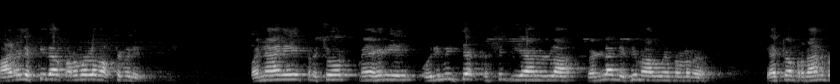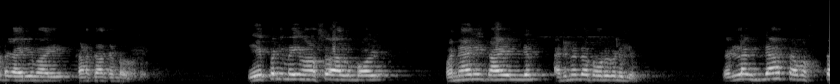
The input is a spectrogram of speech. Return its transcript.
മഴ ലഭ്യത കുറവുള്ള വർഷങ്ങളിൽ പൊന്നാനി തൃശൂർ മേഖലയിൽ ഒരുമിച്ച് കൃഷി ചെയ്യാനുള്ള വെള്ളം ലഭ്യമാകുമെന്നുള്ളത് ഏറ്റവും പ്രധാനപ്പെട്ട കാര്യമായി കണക്കാക്കേണ്ടതുണ്ട്. ഏപ്രിൽ മെയ് മാസമാകുമ്പോൾ പൊന്നാനി കായലിലും അനുബന്ധ തോടുകളിലും വെള്ളമില്ലാത്ത അവസ്ഥ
